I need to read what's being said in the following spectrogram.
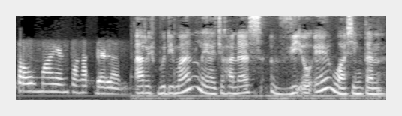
trauma yang sangat dalam. Arif Budiman, Lea Johannes, VOA, Washington.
